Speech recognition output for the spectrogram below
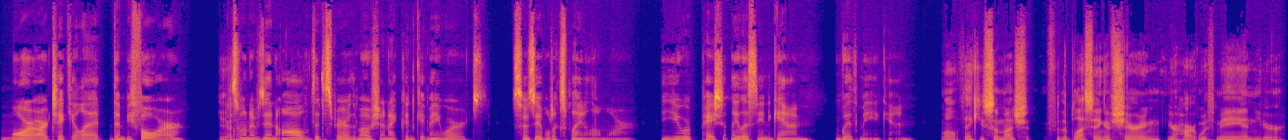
more articulate than before. Yeah. Because when I was in all of the despair of the motion, I couldn't get many words. So I was able to explain a little more. You were patiently listening again with me again. Well, thank you so much for the blessing of sharing your heart with me and your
